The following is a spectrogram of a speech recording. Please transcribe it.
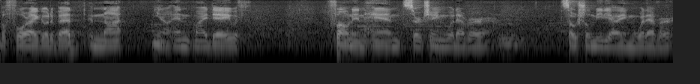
before I go to bed and not, you know, end my day with phone in hand, searching whatever, social mediaing, whatever.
